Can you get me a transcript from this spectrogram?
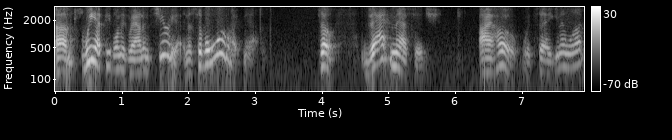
um, we have people on the ground in Syria in a civil war right now. So that message, I hope, would say, you know what?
